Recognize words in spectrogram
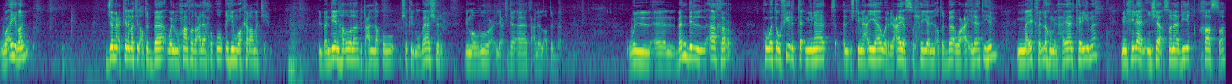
وأيضا جمع كلمة الأطباء والمحافظة على حقوقهم وكرامتهم. البندين هذولا بيتعلقوا بشكل مباشر بموضوع الاعتداءات على الأطباء. والبند الآخر هو توفير التأمينات الاجتماعية والرعاية الصحية للأطباء وعائلاتهم مما يكفل لهم الحياة الكريمة من خلال إنشاء صناديق خاصة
